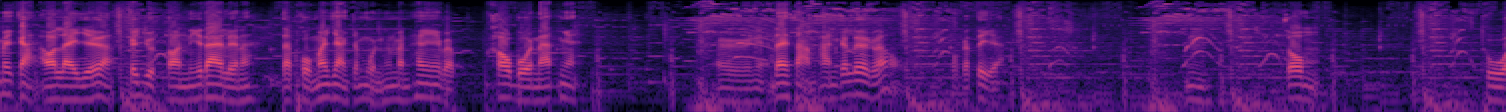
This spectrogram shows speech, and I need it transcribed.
ไม่กะเอาอะไรเยอะก็หยุดตอนนี้ได้เลยนะ แต่ผมอะอยากจะหมุนให้มันให้แบบเข้าโบนัสไง เออเนี่ยได้สามพันก็เลิกแล้ว ปกติอะอืมส้มถั่ว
